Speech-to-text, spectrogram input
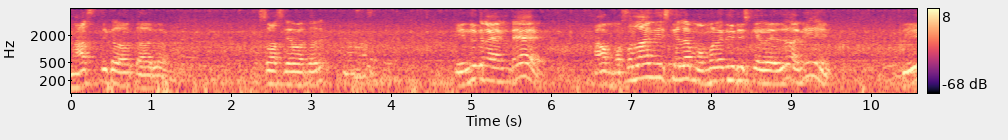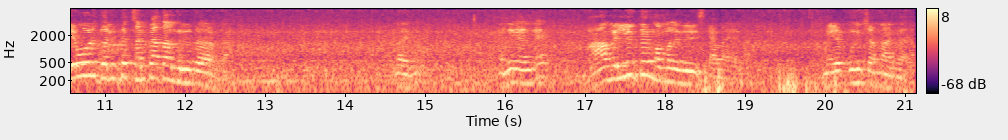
నాస్తికులు అవుతారు అన్నారు. విశ్వాసం ఏమవుతారు? ఎందుకురా అంటే ఆ ముసలాన్ని తీసుకెళ్ళా మమ్మల్ని తీసుకెళ్ళలేదు అని దేవుడు దొరికితే చంపేతాం తిరుగుతారంట. ఎందుకంటే ఆ వెళ్ళితే మమ్మల్ని తీసుకెళ్ళాలి మేము ఎప్పటి నుంచి అన్నాం కదా.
